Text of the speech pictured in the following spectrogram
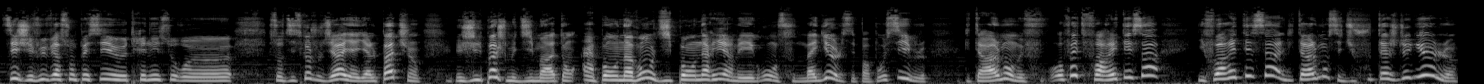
sais, j'ai vu version PC euh, traîner sur, euh, sur Discord. Je me dis, ah, il y, a- le patch. J'ai le patch, je me dis, mais attends, un pas en avant, dix pas en arrière. Mais gros, on se fout de ma gueule, c'est pas possible. Littéralement, mais en fait, faut arrêter ça. Il faut arrêter ça. Littéralement, c'est du foutage de gueule.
